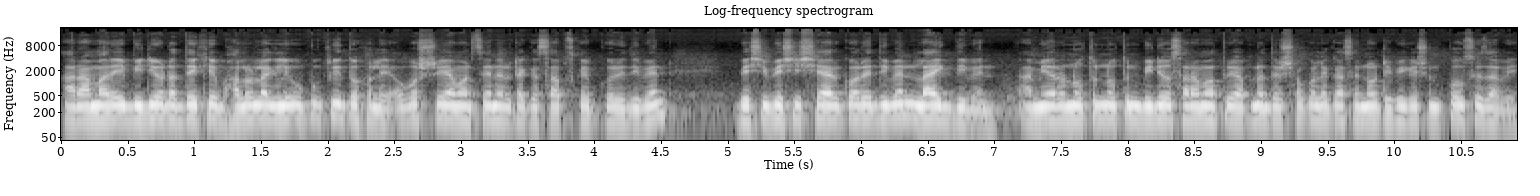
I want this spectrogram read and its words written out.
আর আমার এই ভিডিওটা দেখে ভালো লাগলে, উপকৃত হলে অবশ্যই আমার চ্যানেলটাকে সাবস্ক্রাইব করে দিবেন। বেশি বেশি শেয়ার করে দিবেন, লাইক দিবেন। আমি আরও নতুন নতুন ভিডিও ছাড়া মাত্রই আপনাদের সকলের কাছে নোটিফিকেশন পৌঁছে যাবে।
